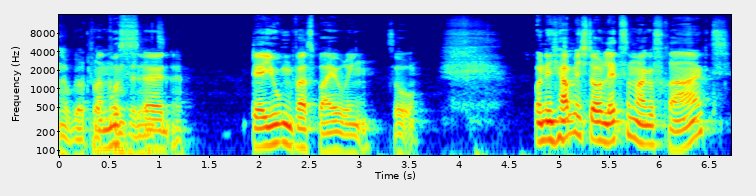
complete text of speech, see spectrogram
Oh Gott, man muss äh, der Jugend was beibringen. So. Und ich habe mich doch letztes Mal gefragt,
